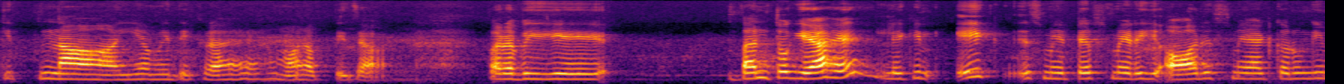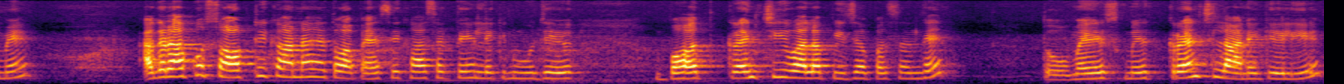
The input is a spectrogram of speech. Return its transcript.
कितना यमी दिख रहा है हमारा पिज़्ज़ा पर अभी ये बन तो गया है, लेकिन एक इसमें टिप्स मेरी और इसमें ऐड करूँगी मैं. अगर आपको सॉफ्ट ही खाना है तो आप ऐसे खा सकते हैं, लेकिन मुझे बहुत क्रंची वाला पिज़्ज़ा पसंद है. तो मैं इसमें क्रंच लाने के लिए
